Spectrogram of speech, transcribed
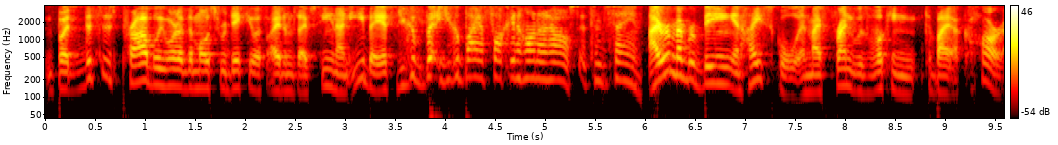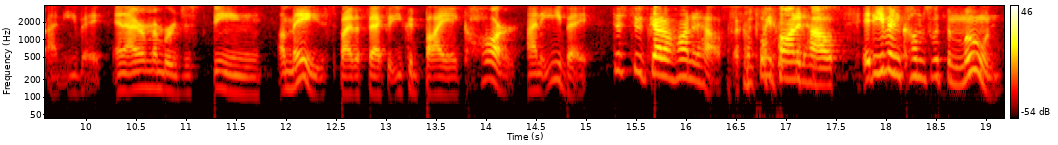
But this is probably one of the most ridiculous items I've seen on eBay. It's You could buy, you could buy a fucking haunted house. It's insane. I remember being in high school and my friend was looking to buy a car on eBay. And I remember just being amazed by the fact that you could buy a car on eBay. This dude's got a haunted house, a complete haunted house. It even comes with the moon.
